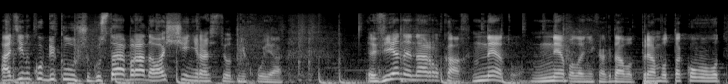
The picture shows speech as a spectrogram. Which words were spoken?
Один кубик лучше. Густая брада вообще не растет нихуя. Вены на руках. Нету. Не было никогда. Вот прям вот такого вот.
